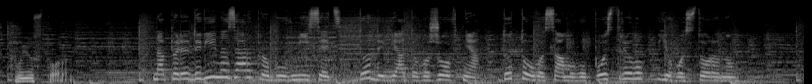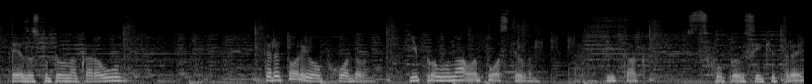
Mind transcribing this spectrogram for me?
в твою сторону. На передовій Назар пробув місяць до 9 жовтня, до того самого пострілу в його сторону. Я заступив на караул, територію обходили і пролунали постріли. І так схопив скільки три,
